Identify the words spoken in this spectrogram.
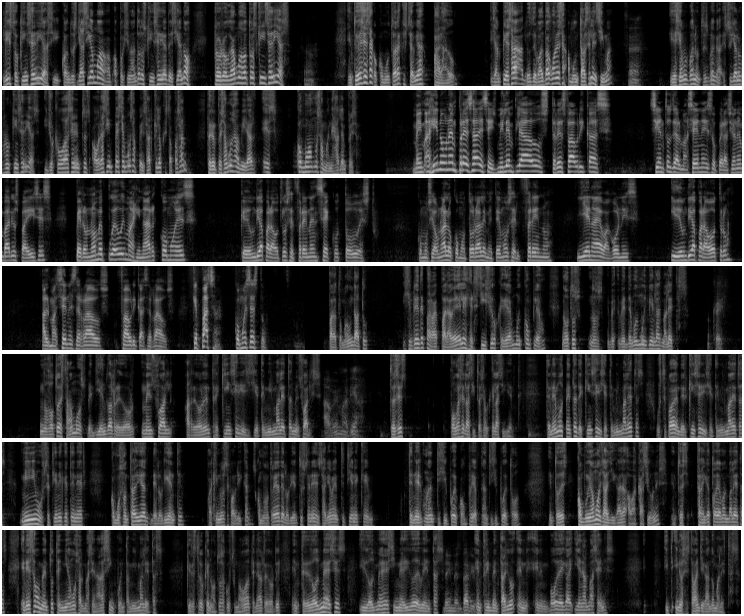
listo, 15 días, y cuando ya se íbamos a- aproximando a los 15 días, decía, no, prorrogamos otros 15 días. Ah, Entonces esa locomotora que usted había parado, ya empieza los demás vagones a montársele encima, sí. y decíamos, bueno, entonces venga, estos ya no fueron 15 días. ¿Y yo qué voy a hacer? Entonces, ahora sí empecemos a pensar qué es lo que está pasando. Pero empezamos a mirar es cómo vamos a manejar la empresa. Me imagino una empresa de 6.000 empleados, tres fábricas, cientos de almacenes, operación en varios países, pero no me puedo imaginar cómo es que de un día para otro se frena en seco todo esto. Como si a una locomotora le metemos el freno llena de vagones y de un día para otro almacenes cerrados, fábricas cerrados. ¿Qué pasa? ¿Cómo es esto? Para tomar un dato, y simplemente para, para ver el ejercicio que era muy complejo, nosotros nos ve- vendemos muy bien las maletas. Ok. Nosotros estábamos vendiendo alrededor mensual, alrededor de entre 15 y 17 mil maletas mensuales. Ave María. Entonces, póngase la situación que es la siguiente. Tenemos ventas de 15, 17 mil maletas. Usted para vender 15, 17 mil maletas, mínimo usted tiene que tener, como son traídas del Oriente, aquí no se fabrican, como son traídas del Oriente, usted necesariamente tiene que tener un anticipo de compra y anticipo de todo. Entonces, como íbamos a llegar a, a vacaciones, entonces traiga todavía más maletas. En ese momento teníamos almacenadas 50 mil maletas, que es lo que nosotros acostumbramos a tener alrededor de entre dos meses y dos meses y medio de ventas De inventario. entre inventario en, en bodega y en almacenes y, y nos estaban llegando maletas.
